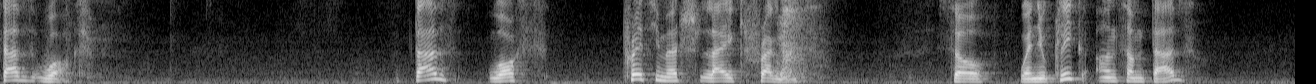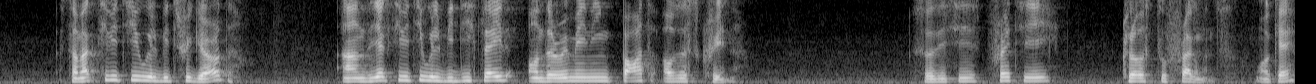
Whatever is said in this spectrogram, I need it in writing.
tabs work? Tabs works pretty much like fragments. So when you click on some tabs, some activity will be triggered and the activity will be displayed on the remaining part of the screen. So this is pretty close to fragments, okay?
